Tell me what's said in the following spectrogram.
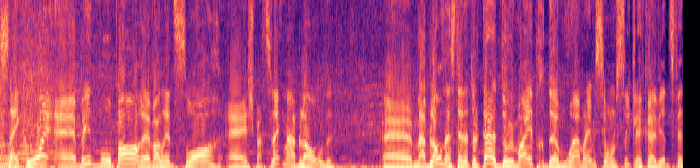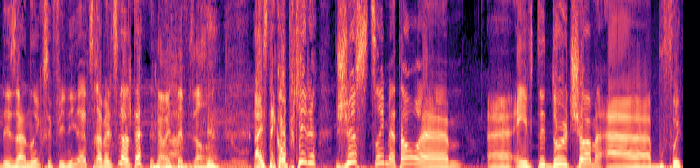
Saint-Coin, euh, baie de Beauport, euh, vendredi soir. Euh, je suis parti là avec ma blonde. Euh, ma blonde, elle se tenait tout le temps à 2 mètres de moi, même si on le sait que le COVID, fait des années que c'est fini. Hein, tu te rappelles-tu dans le temps? Ah ouais, c'était bizarre. Hey, c'était compliqué, là. Juste, tu sais, mettons, euh, euh, inviter deux chums à bouffer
